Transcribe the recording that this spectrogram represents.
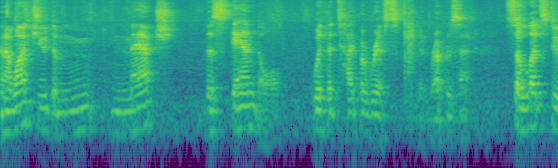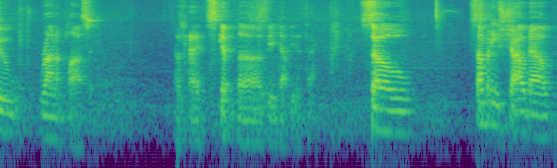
And I want you to match the scandal with the type of risk it represents. So let's do Rana Plaza. Okay, skip the VW thing. So somebody shout out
